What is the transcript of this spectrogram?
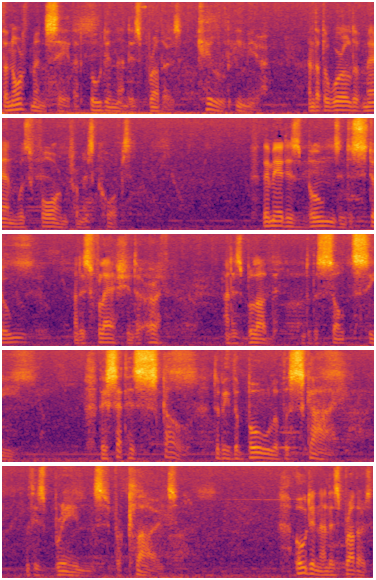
The Northmen say that Odin and his brothers killed Ymir, and that the world of men was formed from his corpse. They made his bones into stone, and his flesh into earth, and his blood into the salt sea. They set his skull to be the bowl of the sky, with his brains for clouds. Odin and his brothers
